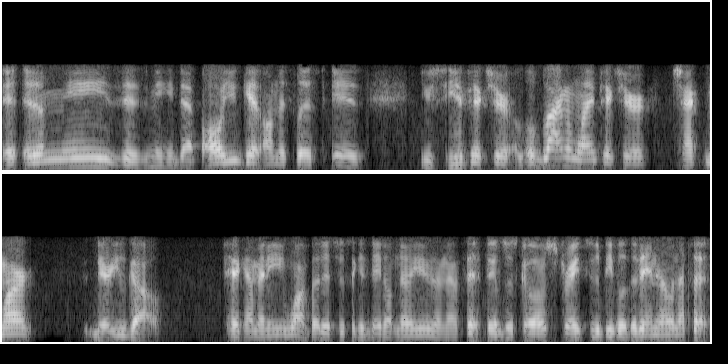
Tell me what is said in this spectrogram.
it, it amazes me that all you get on this list is you see a picture, a little black and white picture, check mark, there you go. Pick how many you want, but it's just like if they don't know you, then that's it. They'll just go straight to the people that they know, and that's it.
